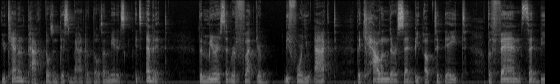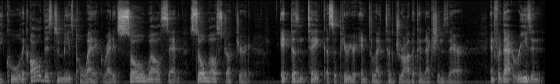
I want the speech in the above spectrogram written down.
You can't unpack those and dismantle those. I mean, it's it's evident. The mirror said, "Reflect your before you act." The calendar said be up to date. the fan said be cool. Like all this to me is poetic, right? It's so well said, so well structured. It doesn't take a superior intellect to draw the connections there. And for that reason,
